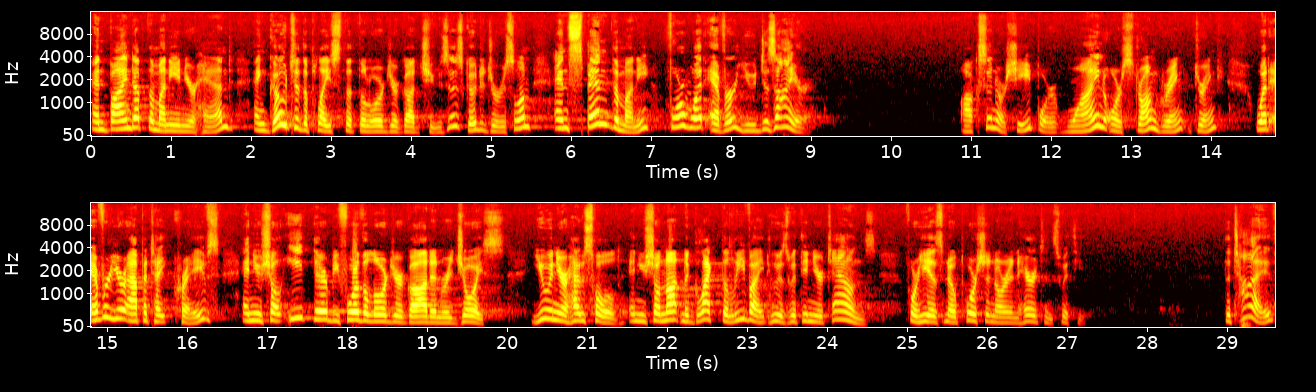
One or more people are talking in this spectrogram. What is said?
and bind up the money in your hand and go to the place that the Lord your God chooses, go to Jerusalem and spend the money for whatever you desire. Oxen or sheep or wine or strong drink, drink, whatever your appetite craves, and you shall eat there before the Lord your God and rejoice, you and your household, and you shall not neglect the Levite who is within your towns, for he has no portion or inheritance with you. The tithe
